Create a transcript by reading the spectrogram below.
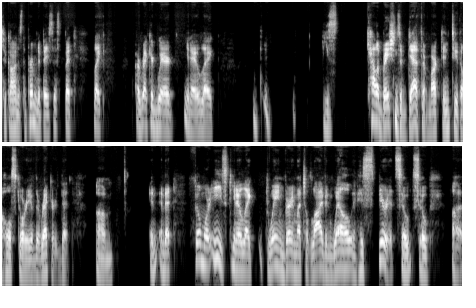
took on as the permanent bassist, but like a record where you know like d- these calibrations of death are marked into the whole story of the record that um and and that Fillmore East, you know, like Duane very much alive and well in his spirit, so so uh,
